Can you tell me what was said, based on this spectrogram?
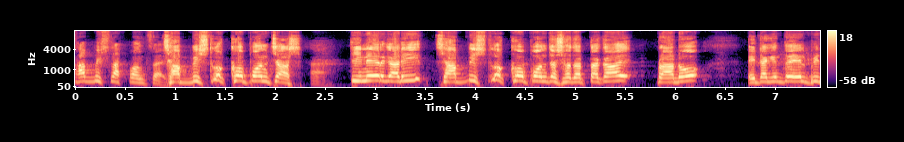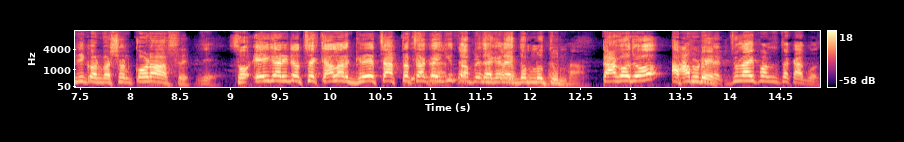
ছাব্বিশ লাখ পঞ্চাশ। ছাব্বিশ লক্ষ পঞ্চাশ। হ্যাঁ। তিনের গাড়ি ছাব্বিশ লক্ষ পঞ্চাশ হাজার টাকায় প্রাডো এটা কিন্তু এলপিজি কনভার্সন করা আছে। সো এই গাড়িটা হচ্ছে কালার গ্রে চারটা চাকাই কিন্তু আপনি দেখেন একদম নতুন। হ্যাঁ। কাগজও আপ টু ডেট জুলাই পর্যন্ত কাগজ।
